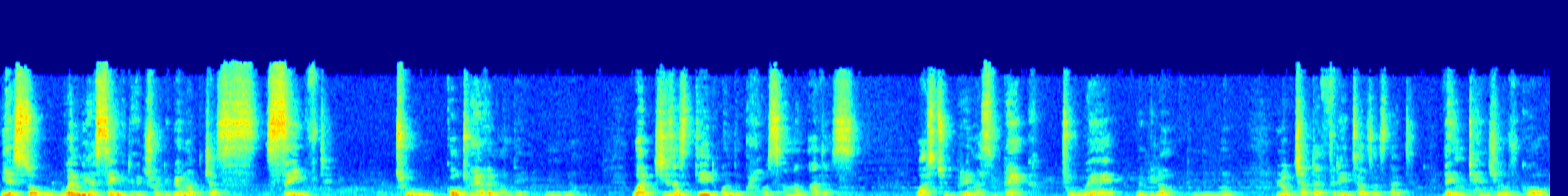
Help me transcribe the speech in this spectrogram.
Yes, so when we are saved, actually, we are not just saved to go to heaven one day. Mm. No. What Jesus did on the cross, among others, was to bring us back to where we belong. You know, Luke chapter 3 tells us that the intention of God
